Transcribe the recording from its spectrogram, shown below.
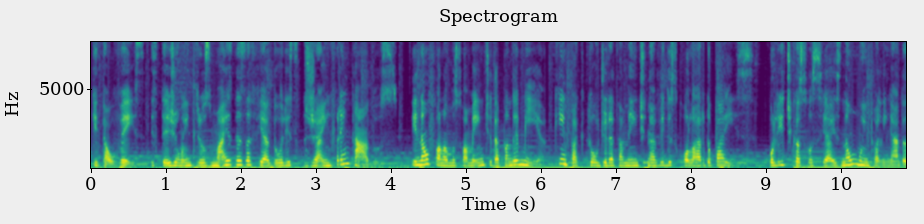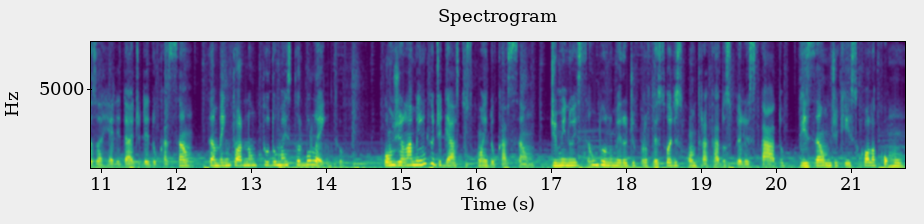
que talvez estejam entre os mais desafiadores já enfrentados. E não falamos somente da pandemia, que impactou diretamente na vida escolar do país. Políticas sociais não muito alinhadas à realidade da educação também tornam tudo mais turbulento. Congelamento de gastos com a educação, diminuição do número de professores contratados pelo Estado, visão de que a escola comum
